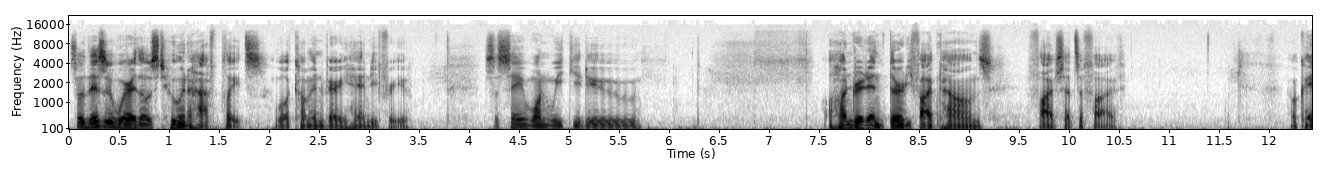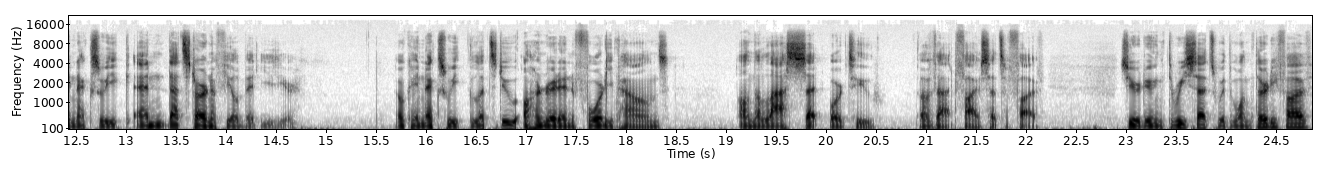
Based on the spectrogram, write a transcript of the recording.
So this is where those two and a half plates will come in very handy for you. So say one week you do 135 pounds five sets of five. Okay, next week, and that's starting to feel a bit easier. Okay, next week, let's do 140 pounds on the last set or two of that five sets of five. So you're doing three sets with 135,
